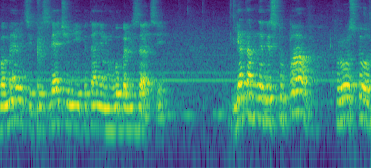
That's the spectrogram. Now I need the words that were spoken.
в Америці, присвяченій питанням глобалізації. Я там не виступав, просто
